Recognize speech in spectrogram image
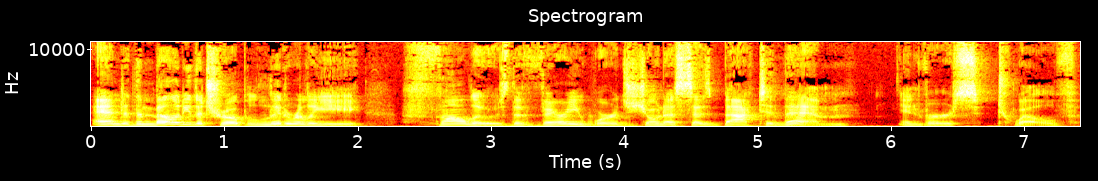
And the melody of the trope literally follows the very words Jonah says back to them in verse 12.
